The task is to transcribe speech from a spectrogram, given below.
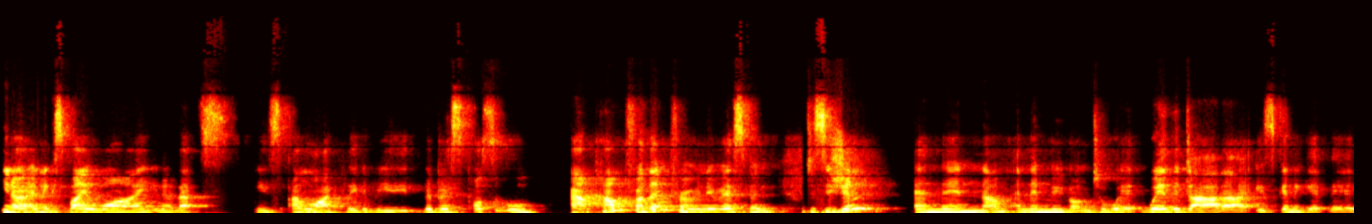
you know, and explain why, you know, that's is unlikely to be the best possible outcome for them from an investment decision and then um, and then move on to where, where the data is going to get their,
